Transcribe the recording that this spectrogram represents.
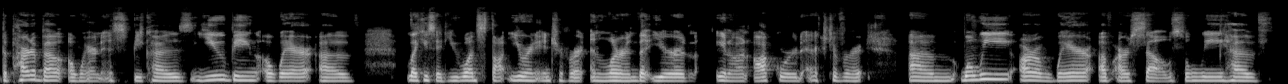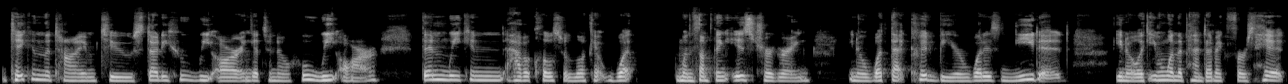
the part about awareness because you being aware of like you said you once thought you were an introvert and learned that you're an, you know an awkward extrovert um, when we are aware of ourselves when we have taken the time to study who we are and get to know who we are then we can have a closer look at what when something is triggering you know what that could be or what is needed you know like even when the pandemic first hit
